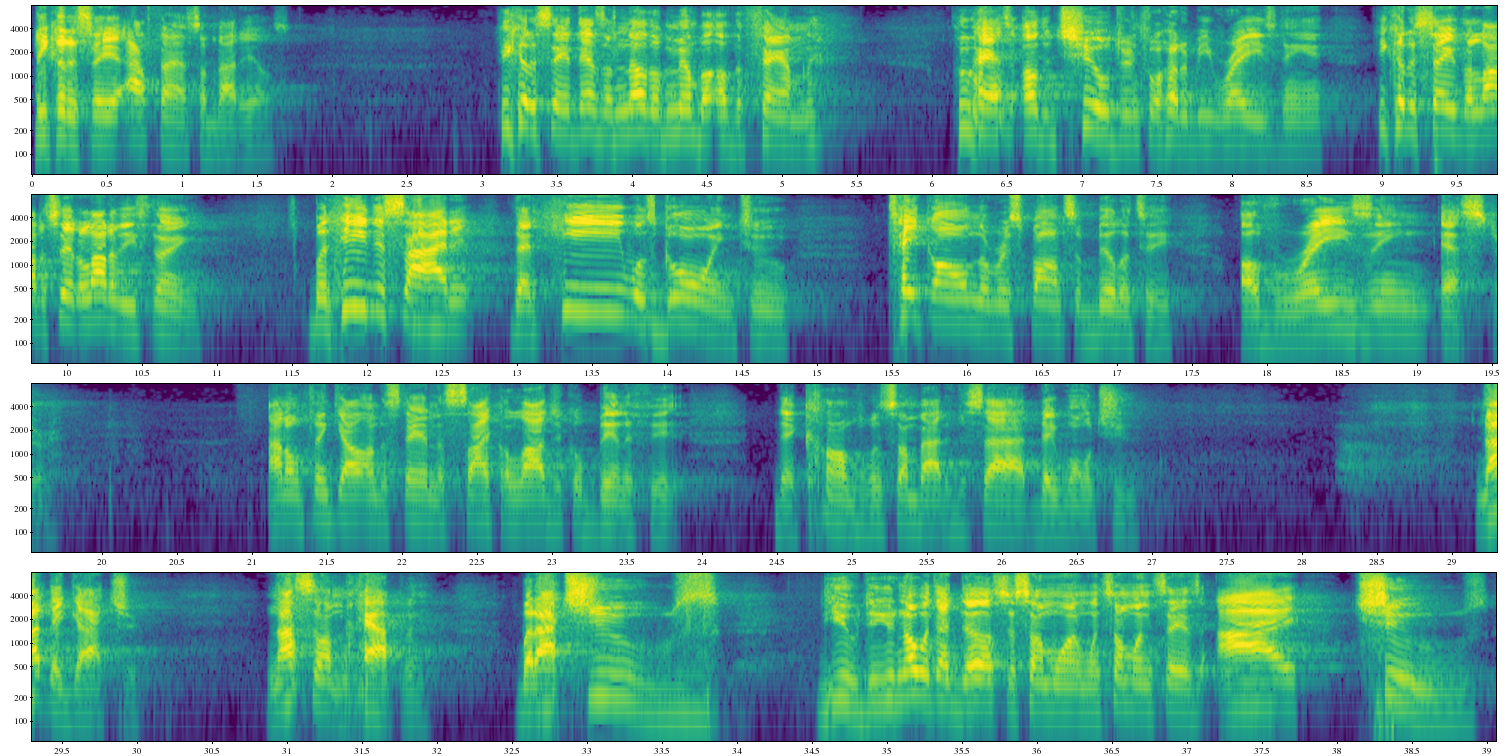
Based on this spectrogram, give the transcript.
He could have said, I'll find somebody else. He could have said, There's another member of the family who has other children for her to be raised in. He could have saved a lot of, said a lot of these things. But he decided that he was going to take on the responsibility of raising Esther. I don't think y'all understand the psychological benefit that comes when somebody decides they want you. Not they got you, not something happened, but I choose you. Do you know what that does to someone when someone says, I choose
